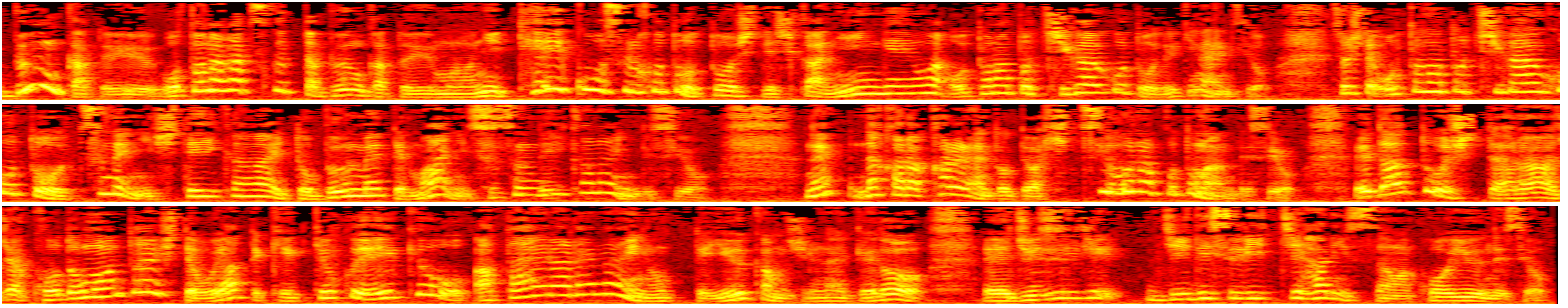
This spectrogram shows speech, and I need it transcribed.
文化という、大人が作った文化というものに抵抗することを通してしか人間は大人と違うことをできないんですよ。そして大人と違うことを常にしていかないと文明って前に進んでいかないんですよ。ね？だから彼らにとっては必要なことなんですよ。え、だとしたら、じゃあ子供に対して親って結局影響を与えられないのって言うかもしれないけど、えジュディス・リッチ・ハリスさんはこう言うんですよ。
